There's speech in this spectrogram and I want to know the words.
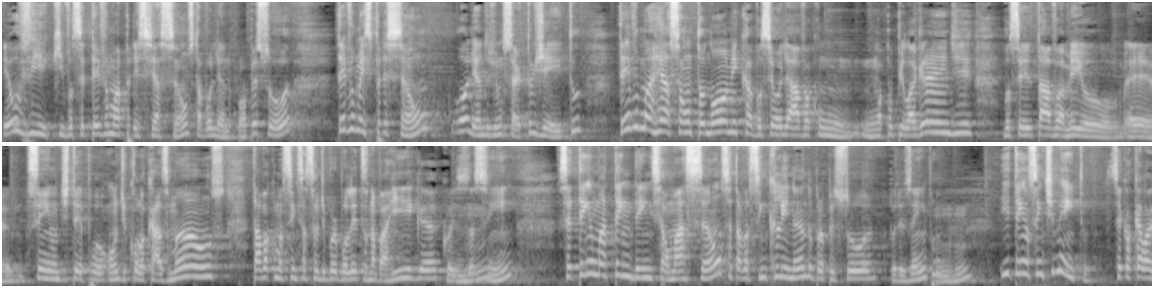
eu vi que você teve uma apreciação, você estava olhando para uma pessoa, teve uma expressão, olhando de um certo jeito, teve uma reação autonômica, você olhava com uma pupila grande, você estava meio é, sem onde, ter, onde colocar as mãos, estava com uma sensação de borboletas na barriga, coisas assim. Você tem uma tendência a uma ação, você estava se inclinando para a pessoa, por exemplo, e tem o sentimento. Você com aquela.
